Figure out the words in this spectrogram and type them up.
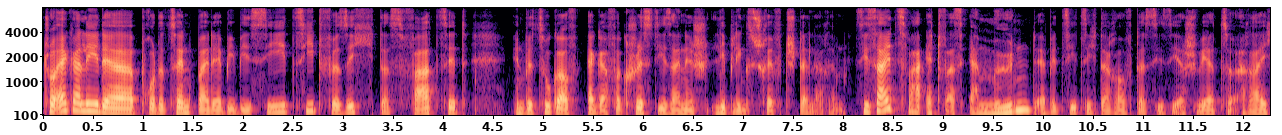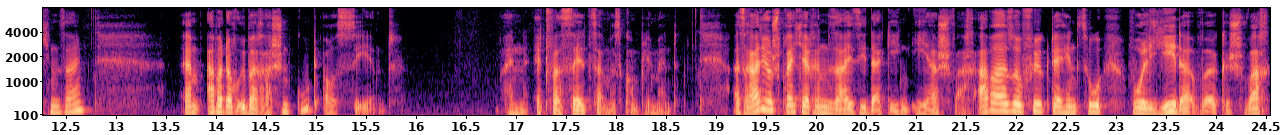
Joe Eckerly, der Produzent bei der BBC, zieht für sich das Fazit in Bezug auf Agatha Christie, seine Lieblingsschriftstellerin. Sie sei zwar etwas ermüdend, er bezieht sich darauf, dass sie sehr schwer zu erreichen sei, ähm, aber doch überraschend gut aussehend. Ein etwas seltsames Kompliment. Als Radiosprecherin sei sie dagegen eher schwach, aber so fügt er hinzu, wohl jeder wirke schwach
